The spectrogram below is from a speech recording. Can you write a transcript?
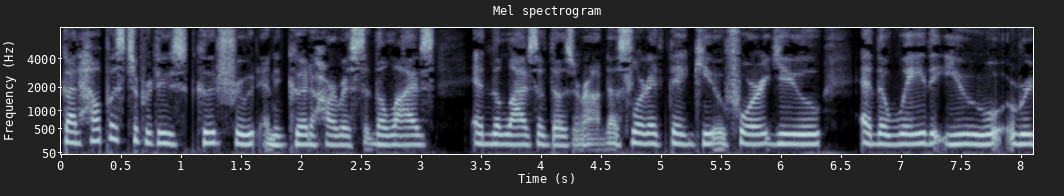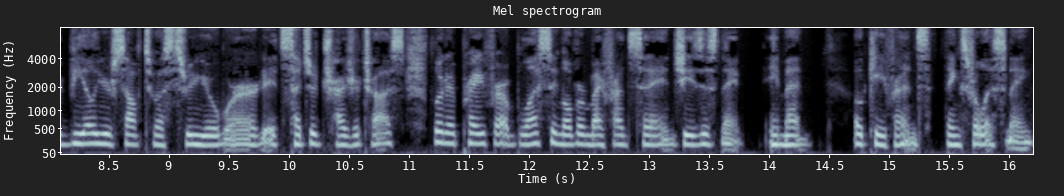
God, help us to produce good fruit and a good harvest in the lives and the lives of those around us. Lord, I thank you for you and the way that you reveal yourself to us through your word. It's such a treasure to us. Lord, I pray for a blessing over my friends today in Jesus' name. Amen. Okay, friends, thanks for listening.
